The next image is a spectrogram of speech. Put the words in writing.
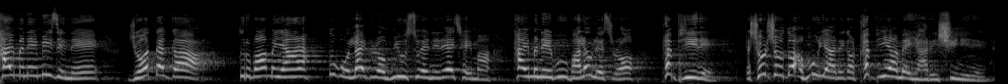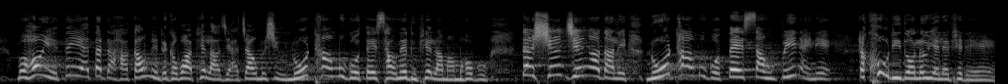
ထိုင်မနေမိစေနဲ့ယောသက်ကသူတစ်ပါးမယားသူ့ကိုလိုက်ပြီးတော့မြူဆွေနေတဲ့အချိန်မှာထိုင်မနေဘူးဘာလို့လဲဆိုတော့ ထွက်ပြေးတယ်တချို့တချို့တော့အမှုရာတွေကထွက်ပြေးရမယ့်အရာတွေရှိနေတယ်မဟုတ်ရင်တင်းရဲ့အသက်တာဟာကောင်းကင်တကဝဖြစ်လာစရာအကြောင်းမရှိဘူးနိုးထမှုကိုတည်ဆောင်တဲ့သူဖြစ်လာမှာမဟုတ်ဘူးတန်ရှင်းခြင်းကသာလေနိုးထမှုကိုတည်ဆောင်ပေးနိုင်တဲ့တခုတည်းသောလုပ်ရလည်းဖြစ်တယ်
